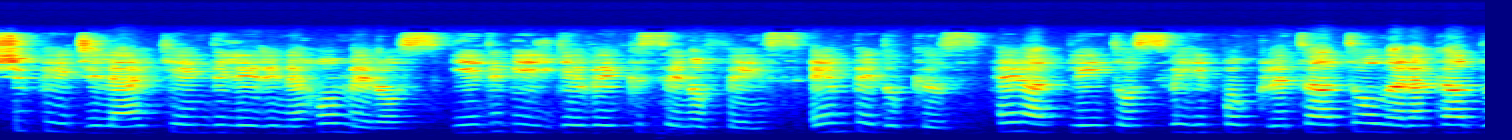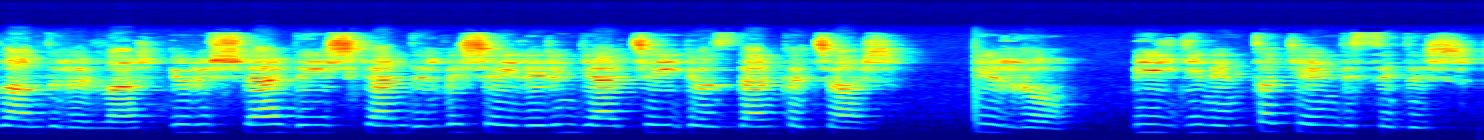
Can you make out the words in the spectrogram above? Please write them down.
Şüpheciler kendilerine Homeros, Yedi Bilge ve Xenophanes, Empedokles, Herakleitos ve Hipokrat'ı olarak adlandırırlar. Görüşler değişkendir ve şeylerin gerçeği gözden kaçar. Pirro, bilginin ta kendisidir.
